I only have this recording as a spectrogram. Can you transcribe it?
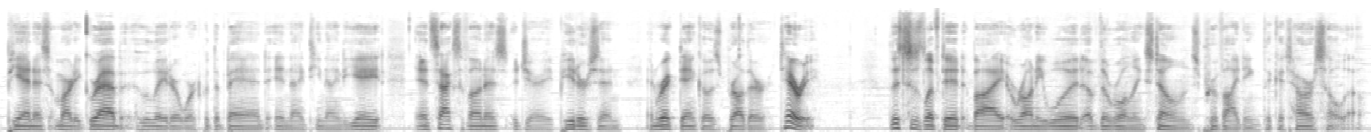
pianist Marty Greb, who later worked with the band in 1998, and saxophonist Jerry Peterson, and Rick Danko's brother Terry. This is lifted by Ronnie Wood of the Rolling Stones, providing the guitar solo.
